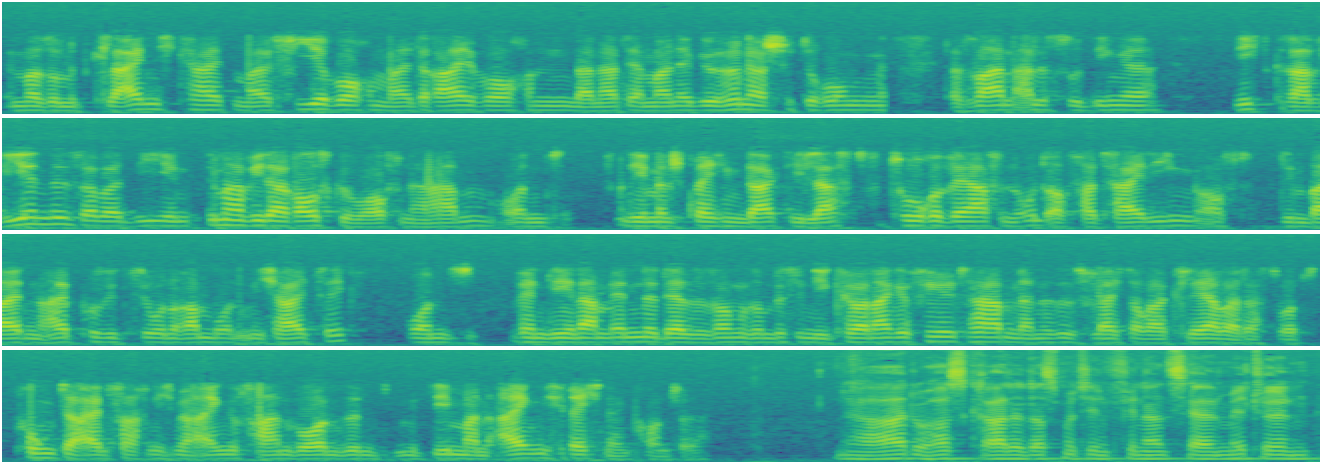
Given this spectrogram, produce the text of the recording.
Immer so mit Kleinigkeiten, mal vier Wochen, mal drei Wochen, dann hat er mal eine Gehirnerschütterung. Das waren alles so Dinge, nichts Gravierendes, aber die ihn immer wieder rausgeworfen haben. Und dementsprechend lag die Last Tore werfen und auch verteidigen auf den beiden Halbpositionen Rambo und Michalzik. Und wenn denen am Ende der Saison so ein bisschen die Körner gefehlt haben, dann ist es vielleicht auch erklärbar, dass dort Punkte einfach nicht mehr eingefahren worden sind, mit denen man eigentlich rechnen konnte. Ja, du hast gerade das mit den finanziellen Mitteln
